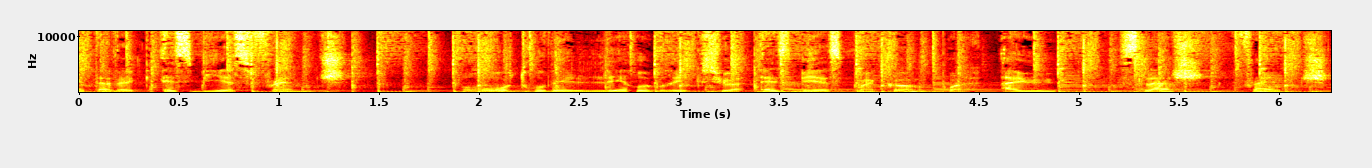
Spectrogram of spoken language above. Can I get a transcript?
êtes avec SBS French. Retrouvez les rubriques sur sbs.com.au slash French.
